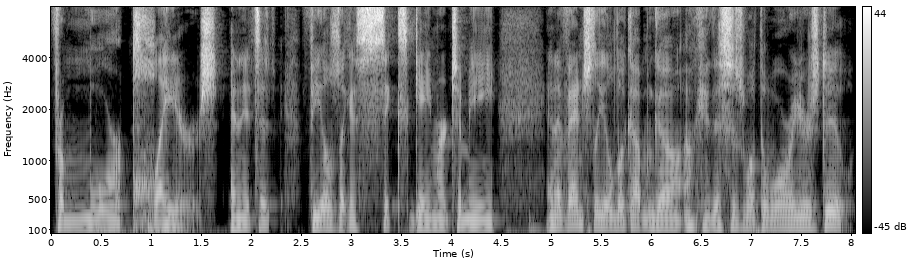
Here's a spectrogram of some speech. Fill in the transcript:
from more players. And it's a feels like a six gamer to me. And eventually you'll look up and go, okay, this is what the Warriors do.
